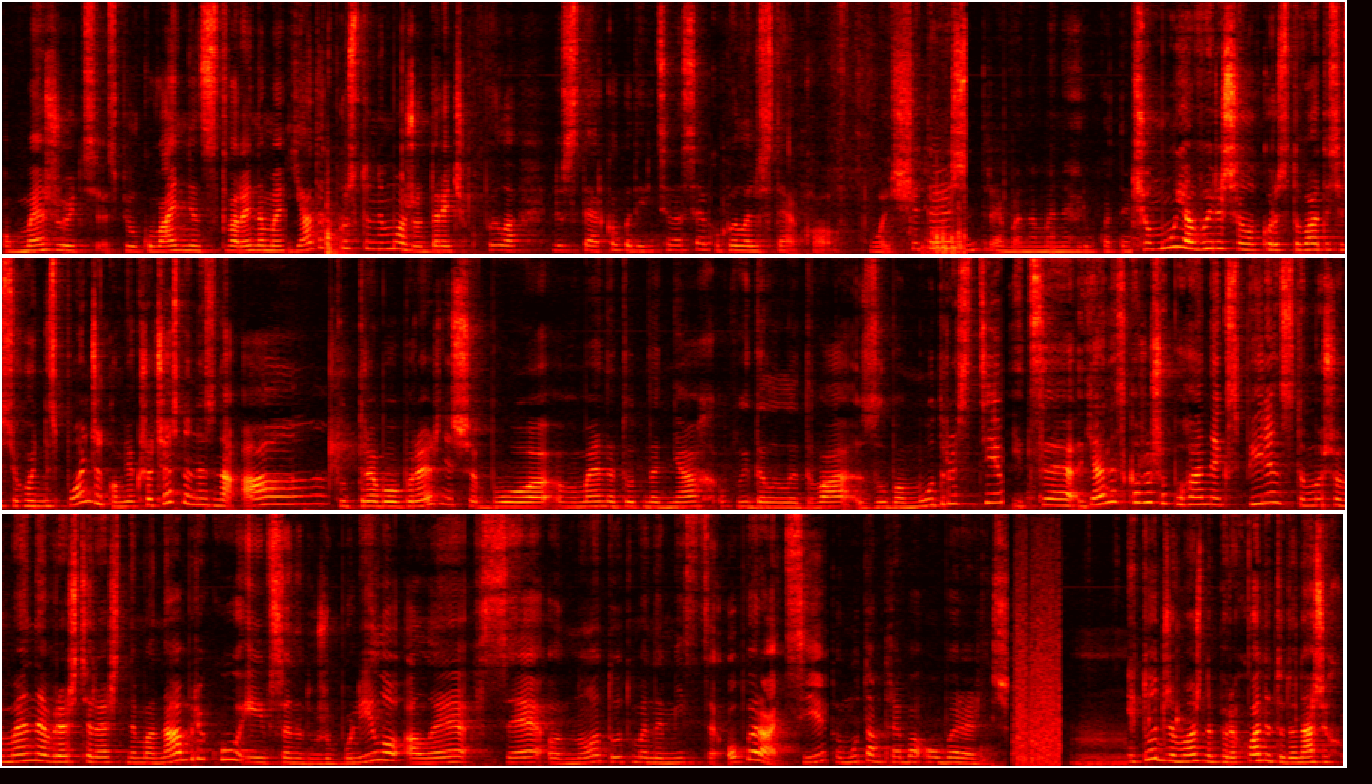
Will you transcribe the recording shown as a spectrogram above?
Обмежують спілкування з тваринами. Я так просто не можу. До речі, купила люстерко. Подивіться на себе. Купила люстерко в Польщі теж. Треба на мене грюкати. Чому я вирішила користуватися сьогодні спонжиком? Якщо чесно, не знаю. А тут треба обережніше, бо в мене тут на днях видалили два зуба мудрості. І це я не скажу, що поганий експірієнс, тому що в мене, врешті-решт, нема набряку і все не дуже боліло, але все одно тут в мене місце операції, тому там треба обережніше. І тут же можна переходити до наших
